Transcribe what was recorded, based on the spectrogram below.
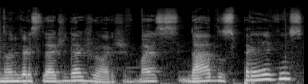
na Universidade da Geórgia, mas dados prévios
